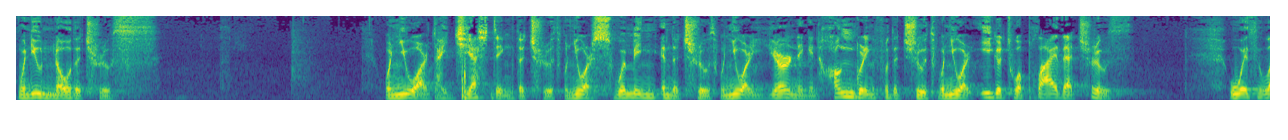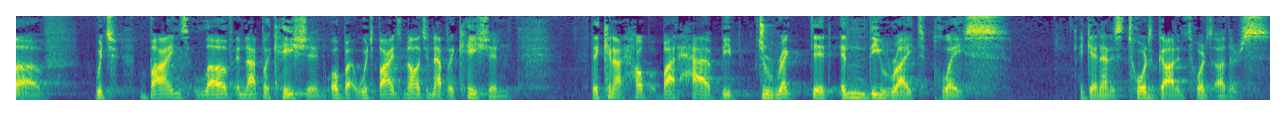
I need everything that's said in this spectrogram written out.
When you know the truth, when you are digesting the truth, when you are swimming in the truth, when you are yearning and hungering for the truth, when you are eager to apply that truth with love, which binds love and application, or which binds knowledge and application, they cannot help but have be directed in the right place. Again, that is towards God and towards others.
